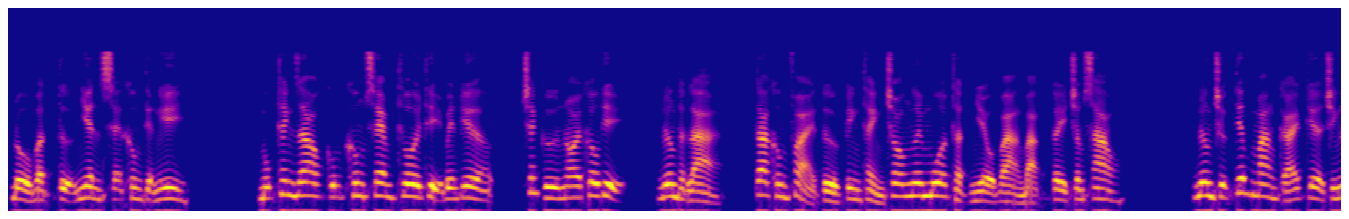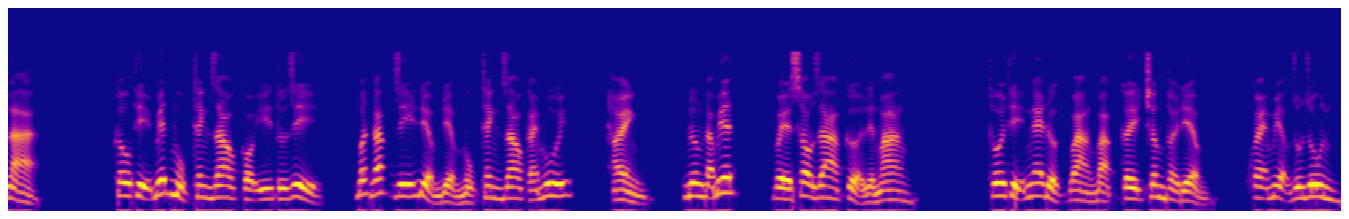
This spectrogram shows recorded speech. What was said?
đồ vật tự nhiên sẽ không tiện nghi. Mục thanh giao cũng không xem thôi thị bên kia, trách cứ nói khâu thị, nương thật là, ta không phải từ kinh thành cho ngươi mua thật nhiều vàng bạc cây châm sao. Nương trực tiếp mang cái kia chính là, khâu thị biết mục thanh giao có ý tứ gì, bất đắc dĩ điểm điểm mục thanh giao cái mũi, hành, nương đã biết, về sau ra cửa liền mang. Thôi thị nghe được vàng bạc cây châm thời điểm, khoe miệng run run,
